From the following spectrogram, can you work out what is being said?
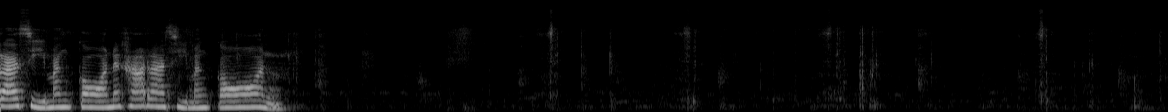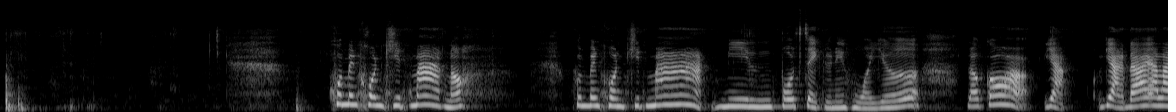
ราศีมังกรนะคะ ราศีมังกร คุณเป็นคนคิดมากเนาะคุณเป็นคนคิดมาก มีโปรเจกต์อยู่ในหัวเยอะ แล้วก็อยากอยากได้อะไร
